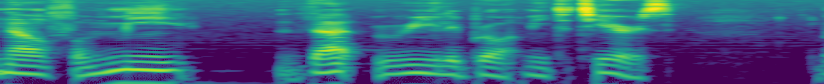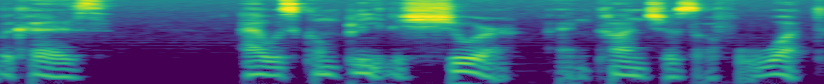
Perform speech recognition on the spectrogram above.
Now for me that really brought me to tears because I was completely sure and conscious of what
